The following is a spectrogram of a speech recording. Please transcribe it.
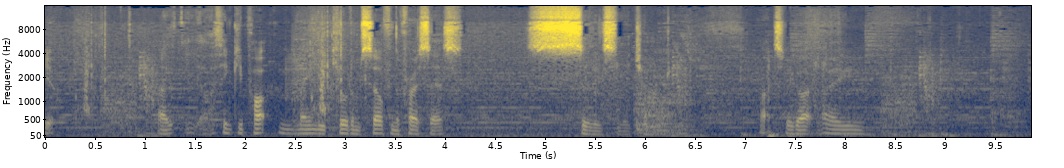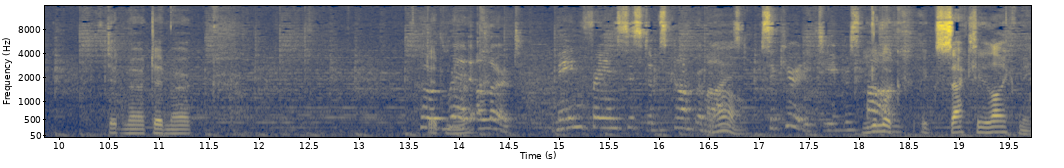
Yep. I, I think he po- mainly killed himself in the process. Silly, silly child. Right, so we got a dead merc, dead merc. Code Didn't Red alert. Mainframe systems compromised. Oh. Security team You look exactly like me.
